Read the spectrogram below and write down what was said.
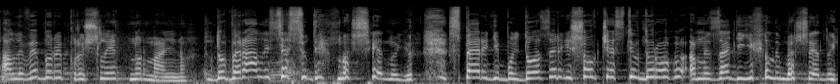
але вибори пройшли нормально. Добиралися сюди машиною. Спереді бульдозер ішов, чистив дорогу, а ми ззаді їхали машиною.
